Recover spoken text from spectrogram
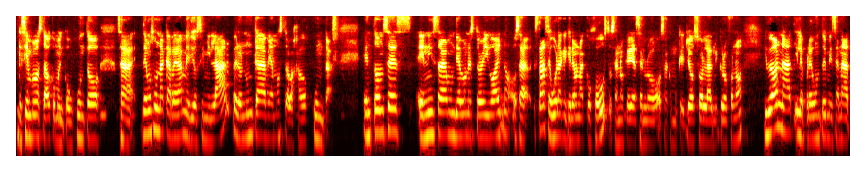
que siempre hemos estado como en conjunto, o sea, tenemos una carrera medio similar, pero nunca habíamos trabajado juntas. Entonces, en Instagram un día veo una story y digo, ay, no, o sea, estaba segura que quería una co-host, o sea, no quería hacerlo, o sea, como que yo sola al micrófono. Y veo a Nat y le pregunto y me dice, Nat,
